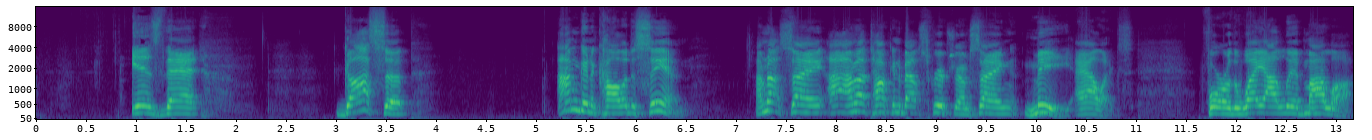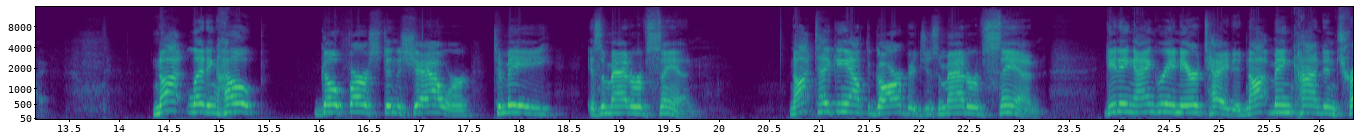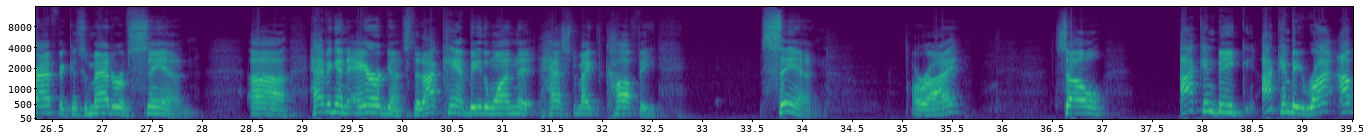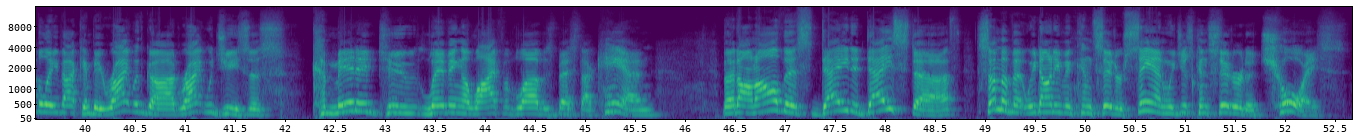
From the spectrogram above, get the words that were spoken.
is that gossip, I'm going to call it a sin. I'm not saying, I'm not talking about scripture. I'm saying me, Alex, for the way I live my life. Not letting hope go first in the shower, to me, is a matter of sin. Not taking out the garbage is a matter of sin. Getting angry and irritated, not being kind in traffic is a matter of sin. Uh, having an arrogance that I can't be the one that has to make the coffee, sin. All right? So I can be I can be right I believe I can be right with God, right with Jesus, committed to living a life of love as best I can. But on all this day to day stuff, some of it we don't even consider sin, we just consider it a choice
